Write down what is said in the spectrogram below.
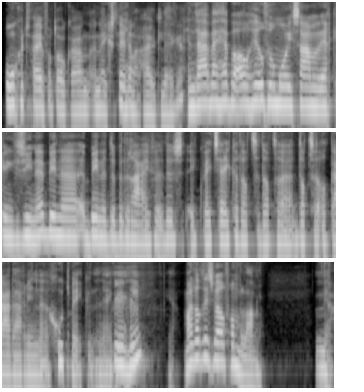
ongetwijfeld ook aan een externe uitleggen. En daarbij hebben we al heel veel mooie samenwerking gezien hè, binnen, binnen de bedrijven. Dus ik weet zeker dat ze, dat, eh, dat ze elkaar daarin eh, goed mee kunnen nemen. Mhm. Ja. Maar dat is wel van belang. Ja.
